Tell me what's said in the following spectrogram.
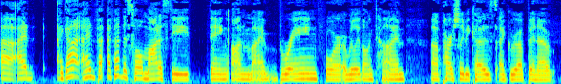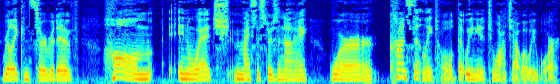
I I got I've I've had this whole modesty thing on my brain for a really long time, uh, partially because I grew up in a really conservative home in which my sisters and I were constantly told that we needed to watch out what we wore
